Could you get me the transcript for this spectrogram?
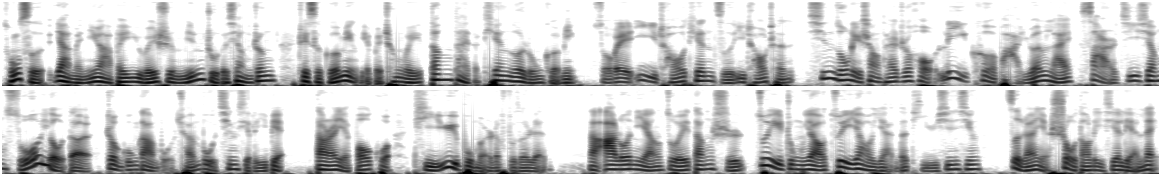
从此，亚美尼亚被誉为是民主的象征。这次革命也被称为当代的天鹅绒革命。所谓一朝天子一朝臣，新总理上台之后，立刻把原来萨尔基乡所有的政工干部全部清洗了一遍，当然也包括体育部门的负责人。那阿罗尼扬作为当时最重要、最耀眼的体育新星。自然也受到了一些连累，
